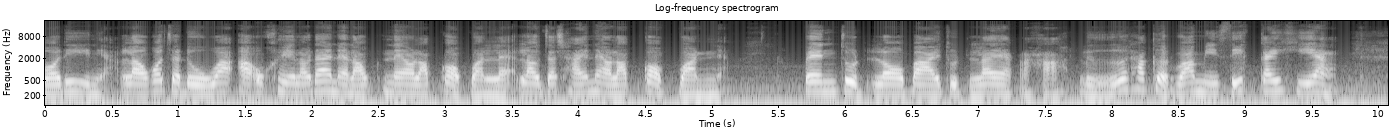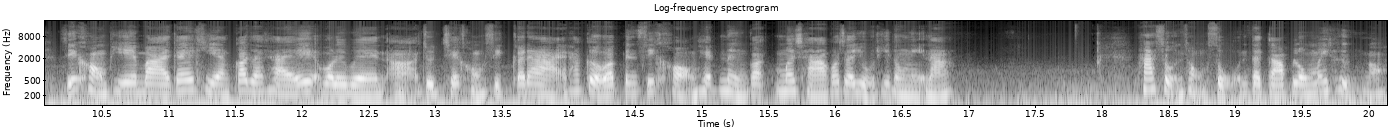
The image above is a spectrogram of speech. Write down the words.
บอดี้เนี่ย เราก็จะดูว่าอะโอเค เราได้แนวรับแนวรับกรอบวันแล้วเราจะใช้แนวรับกรอบวันเนี่ย เป็นจุดรอบายจุดแรกนะคะ หรือถ้าเกิดว่ามีซิกใกล้เคียงซิกของ PA บายใกล้เคียงก็จะใช้บริเวณอ่าจุดเช็คของซิกก็ได้ ถ้าเกิดว่าเป็นซิกของ H1 ก็เมื่อเช้าก็จะอยู่ที่ตรงนี้นะ 5020 แต่กราฟลงไม่ถึงเนาะ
